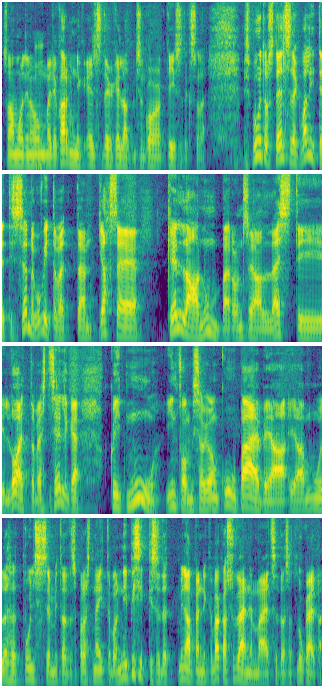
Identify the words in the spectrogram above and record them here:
samamoodi nagu mm ma ei tea, Karmini LCD-ga kellad, mis on kogu aeg aktiivsed, eks ole. mis puudutab seda LCD kvaliteeti, siis see on nagu huvitav, et eh, jah, see kellanumber on seal hästi loetav, hästi selge kõik muu info, mis on, kuupäev ja, ja muud asjad, pulss ja mida ta pärast näitab, on nii pisikesed, et mina pean ikka väga süvenema, et seda sealt lugeda.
